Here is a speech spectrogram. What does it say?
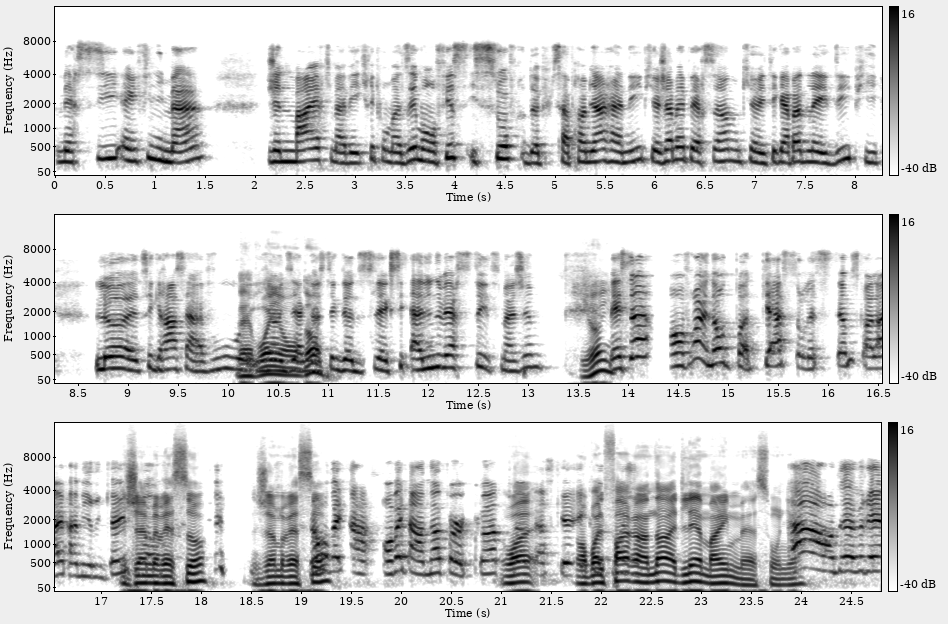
merci infiniment. J'ai une mère qui m'avait écrit pour me dire mon fils, il souffre depuis sa première année, puis il n'y a jamais personne qui a été capable de l'aider. Puis là, tu sais, grâce à vous, ben, il y a un diagnostic de dyslexie à l'université, t'imagines? Mais ça, on fera un autre podcast sur le système scolaire américain. J'aimerais ça. J'aimerais ça. on, va être en, uppercut. Ouais. parce que, on va le faire en anglais même, euh, Sonia. Ah, on devrait,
